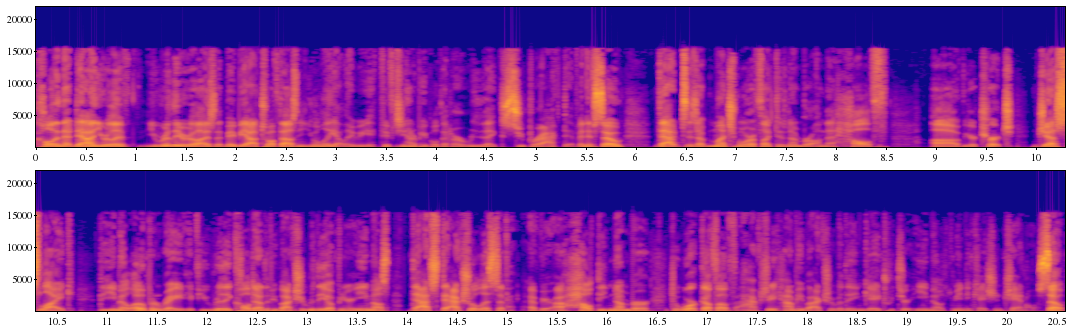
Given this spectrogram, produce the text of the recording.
culling that down, you really you really realize that maybe out of 12,000, you only got maybe 1,500 people that are really like super active. And if so, that is a much more reflective number on the health of your church. Just like the email open rate, if you really call down the people actually really open your emails, that's the actual list of, a healthy number to work off of actually how many people actually really engage with your email communication channel. So,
